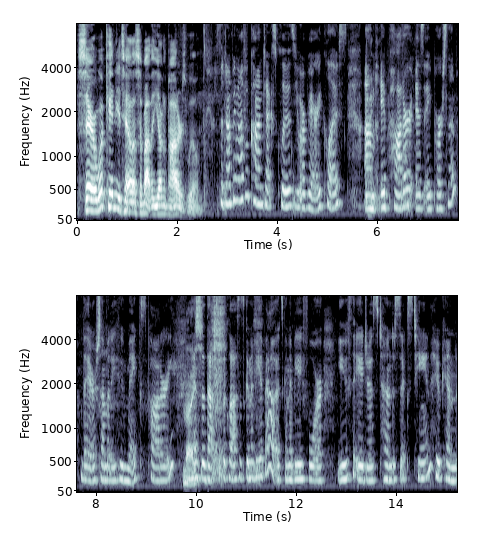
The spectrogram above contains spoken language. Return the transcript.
Sarah, what can you tell us about the Young Potter's Wheel? So, jumping off of context clues, you are very close. Um, a potter is a person, they are somebody who makes pottery. Nice. And so, that's what the class is going to be about. It's going to be for youth ages 10 to 16 who can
